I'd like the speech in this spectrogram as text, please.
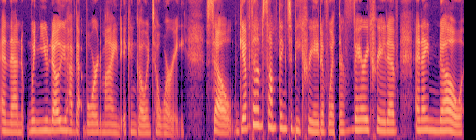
And then when you know you have that bored mind, it can go into worry. So give them something to be creative with. They're very creative. And I know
